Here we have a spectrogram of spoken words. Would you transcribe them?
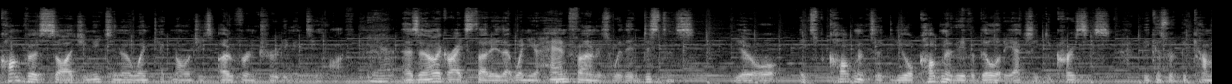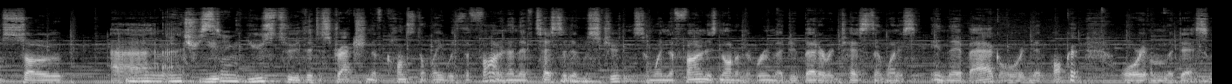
converse side, you need to know when technology is over intruding into your life. Yeah. There's another great study that when your hand phone is within distance, your it's cognitive your cognitive ability actually decreases because we've become so uh, Mm, interesting. used to the distraction of constantly with the phone, and they've tested it with students. And when the phone is not in the room, they do better in tests than when it's in their bag or in their pocket or even on the desk.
